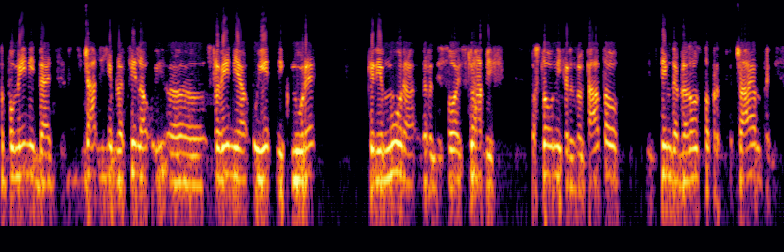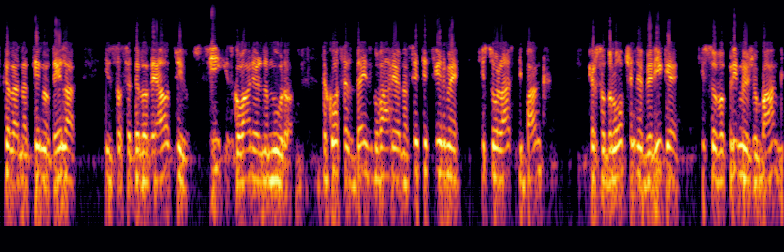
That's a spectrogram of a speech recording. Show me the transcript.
To pomeni, da včasih je bila cela uh, Slovenija ujetnik mure, ker je mura zaradi svojih slabih poslovnih rezultatov in tem, da je bila non stop pred tečajem, pritiskala na ceno dela in so se delodajalci vsi izgovarjali na muro. Tako se zdaj izgovarjajo na vse te firme, ki so v lasti bank, ker so določene verige, ki so v primežu bank,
